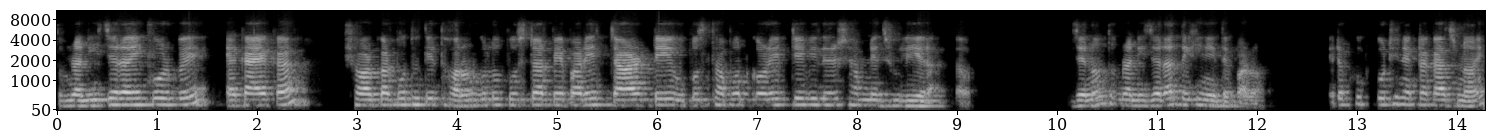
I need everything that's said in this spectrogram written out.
তোমরা নিজেরাই করবে, একা একা। সরকার পদ্ধতির ধরনগুলো পোস্টার পেপারে চার্টে উপস্থাপন করে টেবিলের সামনে ঝুলিয়ে রাখতাম যেন তোমরা নিজেরা দেখে নিতে পারো। এটা খুব কঠিন একটা কাজ নয়,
